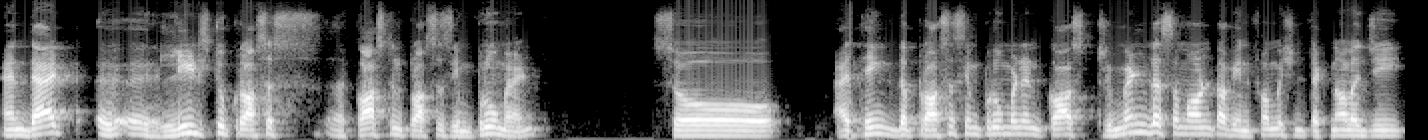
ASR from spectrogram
And that uh, uh leads to process cost and process improvement. So I think the process improvement and cost, tremendous amount of information technology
